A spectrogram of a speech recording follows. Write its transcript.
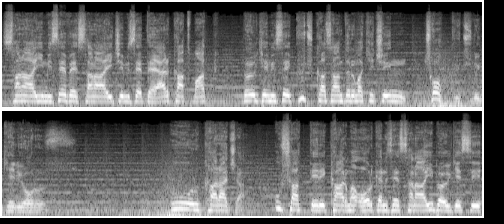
Sanayimize ve sanayicimize değer katmak, bölgemize güç kazandırmak için çok güçlü geliyoruz. Uğur Karaca, Uşak Deri Karma Organize Sanayi Bölgesi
